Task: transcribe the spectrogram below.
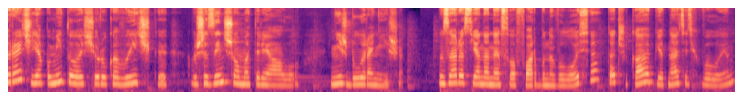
До речі, я помітила, що рукавички вже з іншого матеріалу, ніж були раніше. Зараз я нанесла фарбу на волосся та чекаю 15 хвилин.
